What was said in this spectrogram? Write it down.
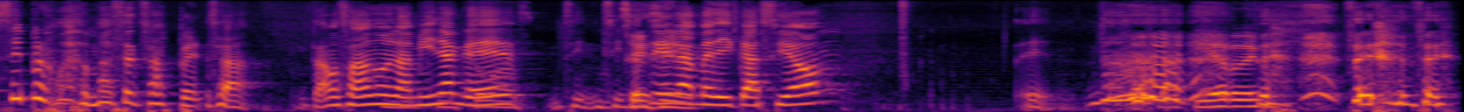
sí, pero más, más exasper- O sea, estamos hablando de una mina que, si, si no Sí, tiene sí. la medicación, eh, se, se-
